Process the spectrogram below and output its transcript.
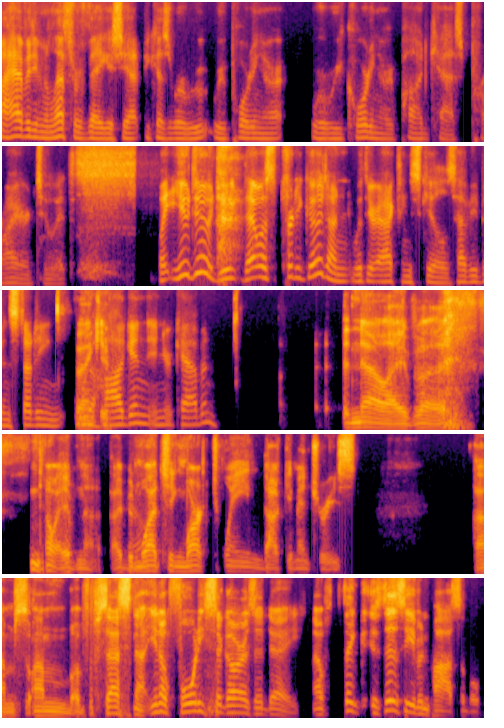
I haven't even left for Vegas yet because we're re- reporting our we're recording our podcast prior to it. But you do, you, that was pretty good on with your acting skills. Have you been studying Thank you. Hagen in your cabin? No, I've uh, no, I have not. I've been No? watching Mark Twain documentaries. I'm I'm obsessed now. You know, 40 cigars a day. Now think, is this even possible?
